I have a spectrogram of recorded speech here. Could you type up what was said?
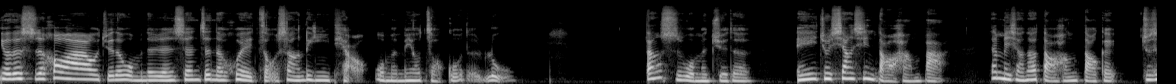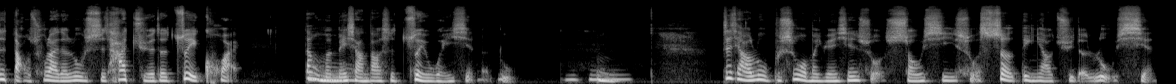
有的时候啊，我觉得我们的人生真的会走上另一条我们没有走过的路。当时我们觉得，哎，就相信导航吧，但没想到导航导给就是导出来的路是他觉得最快，但我们没想到是最危险的路。嗯哼，这条路不是我们原先所熟悉、所设定要去的路线。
